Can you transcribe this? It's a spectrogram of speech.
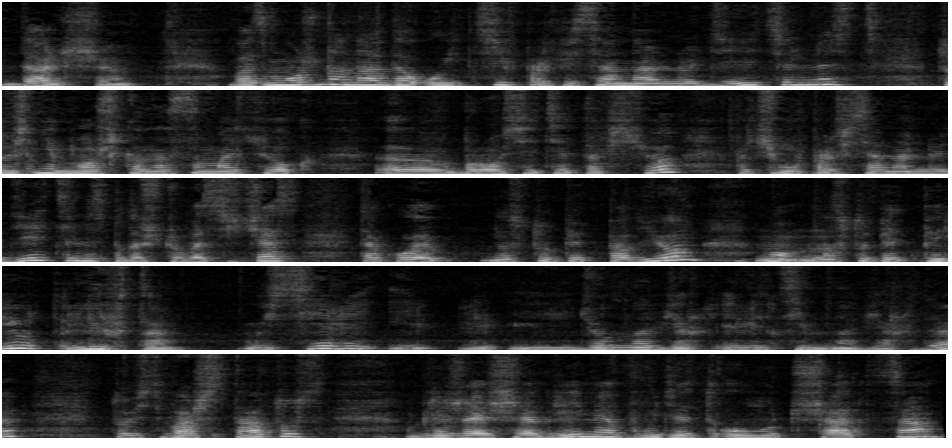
Дальше. Возможно, надо уйти в профессиональную деятельность, то есть немножко на самотек э, бросить это все. Почему в профессиональную деятельность? Потому что у вас сейчас такой наступит подъем, ну, наступит период лифта. Мы сели и, и, и идем наверх, и летим наверх, да? То есть ваш статус в ближайшее время будет улучшаться.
